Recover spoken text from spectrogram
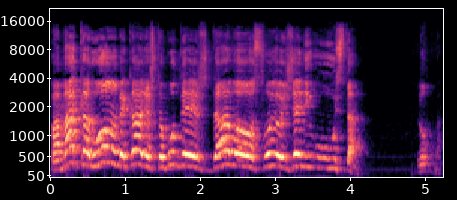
Pa makar u onome kaže što budeš davao svojoj ženi u usta. Lukma.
